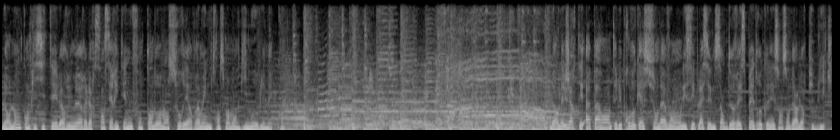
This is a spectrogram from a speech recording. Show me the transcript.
leur longue complicité, leur humeur et leur sincérité nous font tendrement sourire. Vraiment, ils nous transforment en guimauve, les mecs, quoi. Leur légèreté apparente et les provocations d'avant ont laissé place à une sorte de respect et de reconnaissance envers leur public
